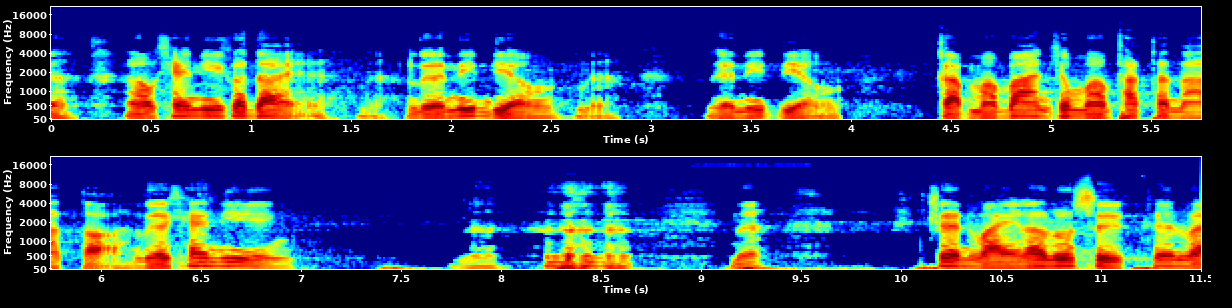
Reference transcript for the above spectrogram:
นะเอาแค่นี้ก็ได้นะเหลือนิดเดียวนะเหลือนิดเดียว กลับมาบ้านก็มาพัฒนาต่อ เหลือแค่นี้เองนะนะเคลื่อนไหวแล้วรู้สึกเคลื่อนไหว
